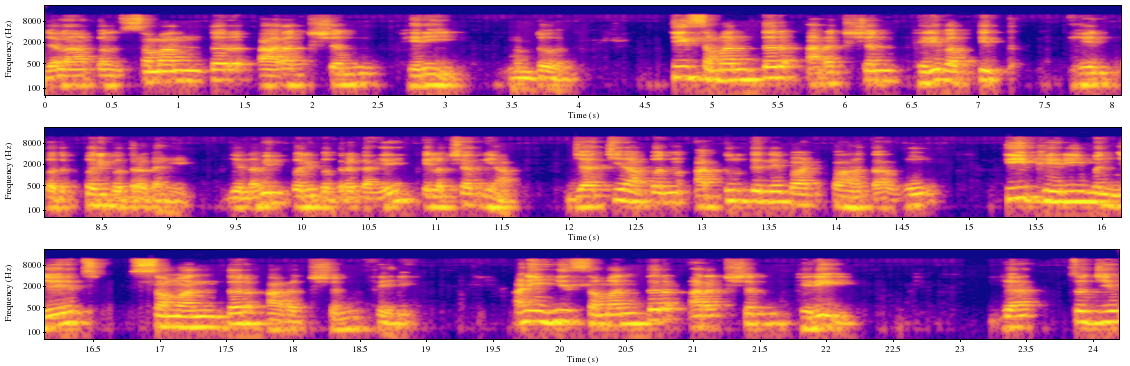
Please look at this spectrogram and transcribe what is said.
ज्याला आपण समांतर आरक्षण फेरी म्हणतो ती समांतर आरक्षण फेरी बाबतीत हे परिपत्रक आहे. जे नवीन परिपत्रक आहे हे लक्षात घ्या. ज्याची आपण आतुरतेने वाट पाहत आहोत ती फेरी म्हणजेच समांतर आरक्षण फेरी. आणि ही समांतर आरक्षण फेरी याच जे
